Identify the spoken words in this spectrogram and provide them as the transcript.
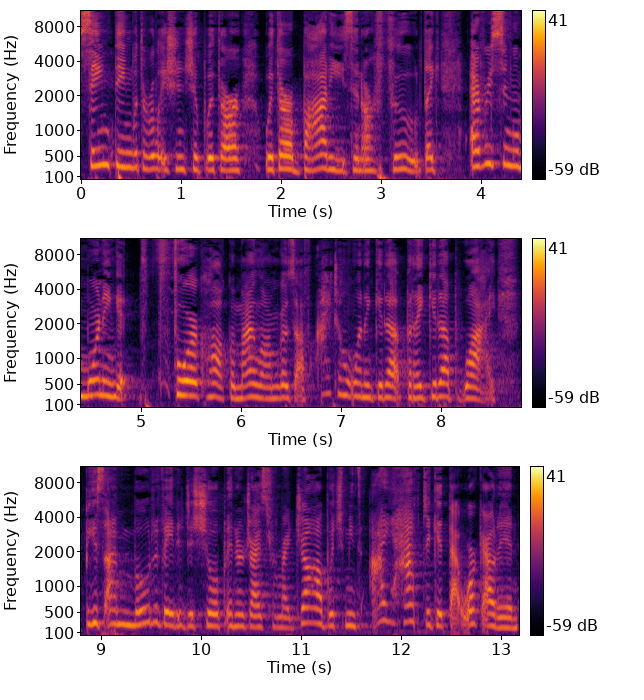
Same thing with the relationship with our with our bodies and our food. Like every single morning at four o'clock when my alarm goes off, I don't want to get up, but I get up. Why? Because I'm motivated to show up energized for my job, which means I have to get that workout in.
